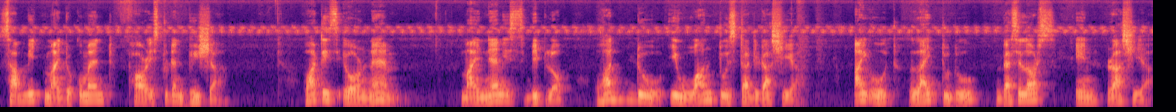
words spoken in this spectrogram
submit my document for student visa. What is your name? My name is Biplov. What do you want to study Russia? I would like to do bachelor's in Russia.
